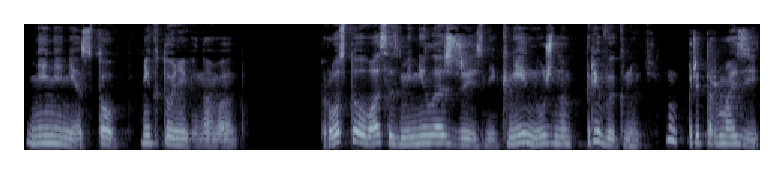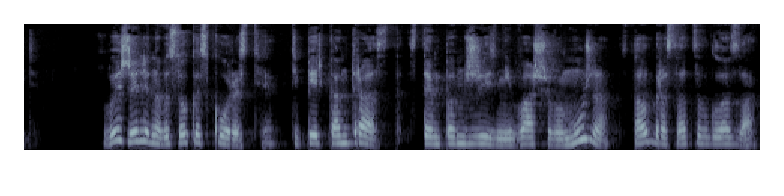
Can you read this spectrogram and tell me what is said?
Не-не-не, стоп, никто не виноват. Просто у вас изменилась жизнь, и к ней нужно привыкнуть, ну, притормозить. Вы жили на высокой скорости. Теперь контраст с темпом жизни вашего мужа стал бросаться в глаза.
